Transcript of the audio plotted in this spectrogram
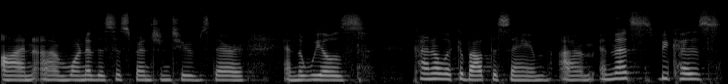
on um, one of the suspension tubes there, and the wheels kind of look about the same. Um, and that's because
